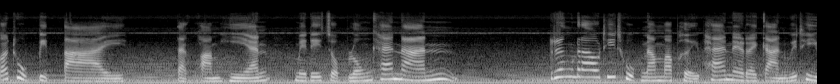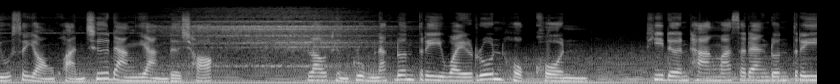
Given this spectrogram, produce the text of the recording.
ก็ถูกปิดตาย แต่ความเฮี้ยนไม่ได้จบลงแค่นั้น เรื่องเล่าที่ถูกนำมาเผยแพร่ในรายการวิทยุสยองขวัญชื่อดังอย่าง The Shock เล่าถึงกลุ่มนักดนตรีวัยรุ่น 6 คน ที่เดินทางมาแสดงดนตรี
